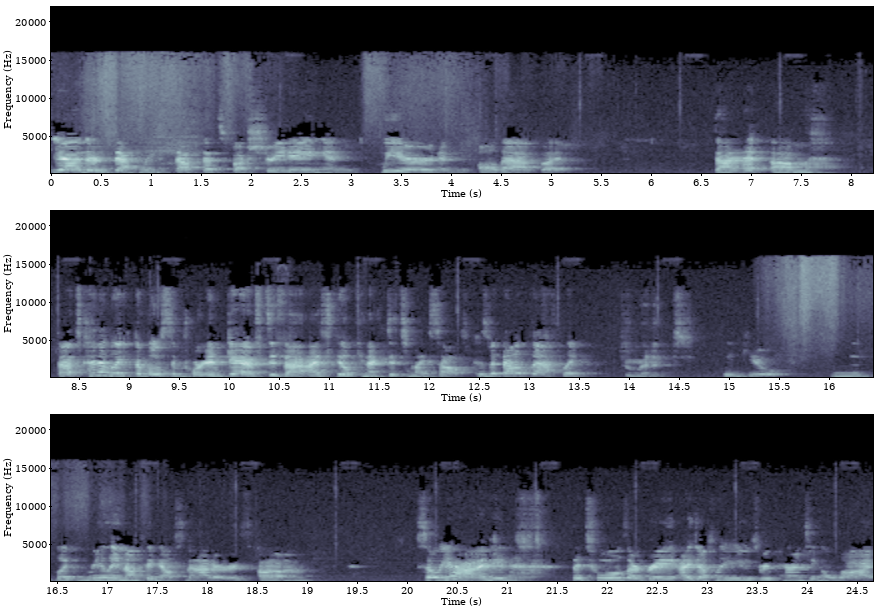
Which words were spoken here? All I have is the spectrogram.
yeah, there's definitely stuff that's frustrating and weird and all that, but that um that's kind of like the most important gift is that I feel connected to myself. Because without that, like two minutes. Thank you. Like really, nothing else matters. Um, so yeah, I mean, the tools are great. I definitely use reparenting a lot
